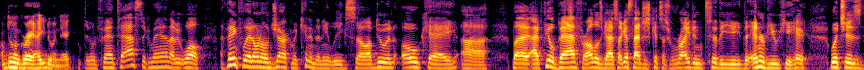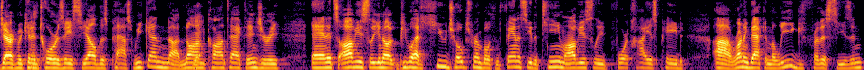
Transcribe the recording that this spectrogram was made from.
I'm doing great. How you doing, Nick? Doing fantastic, man. I mean, well, thankfully I don't own Jerick McKinnon in any leagues, so I'm doing okay. Uh, but I feel bad for all those guys. So I guess that just gets us right into the the interview here, which is Jerick McKinnon tore his ACL this past weekend, uh, non-contact injury, and it's obviously you know people had huge hopes for him both in fantasy, the team, obviously fourth highest paid uh, running back in the league for this season.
